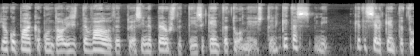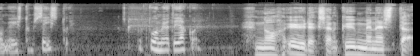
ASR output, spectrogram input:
joku paikkakunta oli sitten vallotettu ja sinne perustettiin se kenttätuomioistuin, niin ketäs, niin ketäs siellä kenttätuomioistuimessa istui? Tuomioita jakoi. No 90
